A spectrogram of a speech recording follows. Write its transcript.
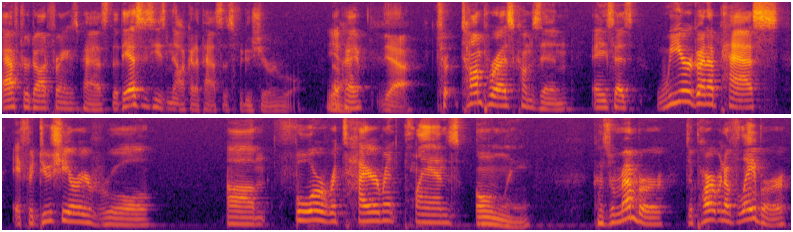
after Dodd Frank has passed that the SEC is not going to pass this fiduciary rule. Yeah. Okay. Yeah. T- Tom Perez comes in and he says, "We are going to pass a fiduciary rule um, for retirement plans only." Because remember, Department of Labor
